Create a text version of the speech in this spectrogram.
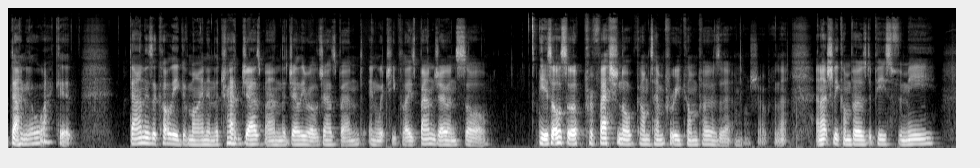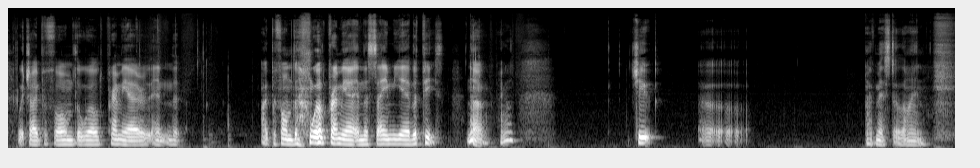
Daniel Wackett. Dan is a colleague of mine in the trad jazz band, the Jelly Roll Jazz Band, in which he plays banjo and saw. He is also a professional contemporary composer. I'm not sure about that. And actually composed a piece for me, which I performed the world premiere in the. I performed the world premiere in the same year the piece. No, hang on. Uh, I've missed a line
